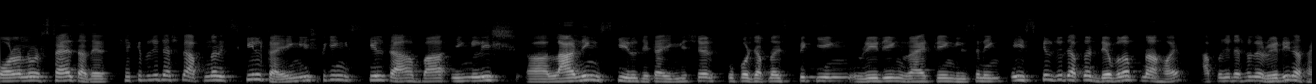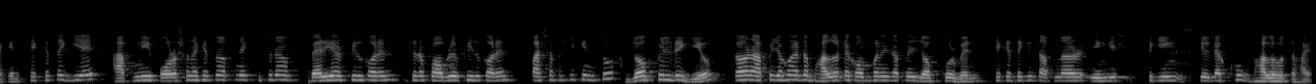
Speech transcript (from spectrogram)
পড়ানোর স্টাইল তাদের, সেক্ষেত্রে যদি আসলে আপনার স্কিলটা ইংলিশ স্পিকিং স্কিলটা বা ইংলিশ লার্নিং স্কিল যেটা ইংলিশের উপর যে আপনার স্পিকিং রিডিং রাইটিং লিসেনিং এই স্কিল যদি আপনার ডেভেলপ না হয়, আপনি যদি আসলে রেডি না থাকেন, সেক্ষেত্রে গিয়ে আপনি পড়াশোনার ক্ষেত্রে আপনি কিছুটা ব্যারিয়ার ফিল করেন, কিছুটা প্রবলেম ফিল করেন। পাশাপাশি কিন্তু জব ফিল্ডে গিয়েও, কারণ আপনি যখন একটা ভালো একটা কোম্পানিতে আপনি জব করবেন, সেক্ষেত্রে কিন্তু আপনার ইংলিশ স্পিকিং স্কিলটা খুব ভালো হতে হয়।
